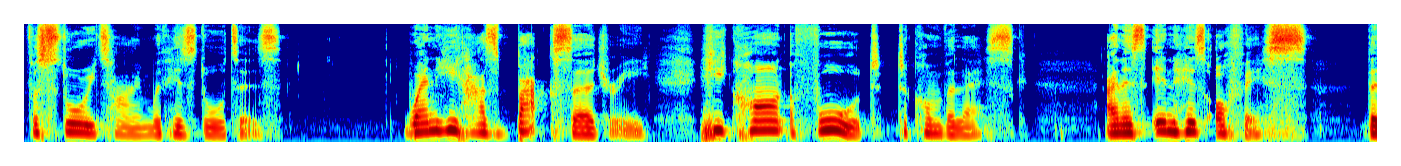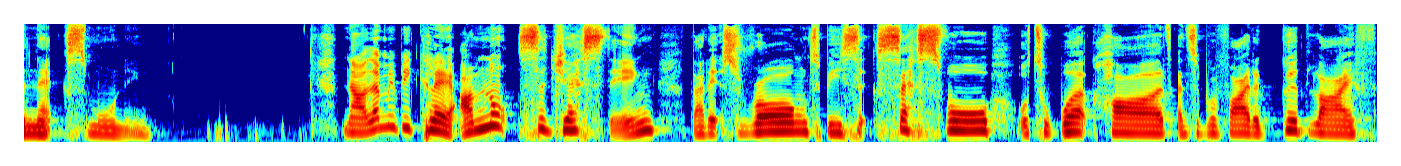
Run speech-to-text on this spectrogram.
for story time with his daughters. When he has back surgery, he can't afford to convalesce and is in his office the next morning. Now, let me be clear I'm not suggesting that it's wrong to be successful or to work hard and to provide a good life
